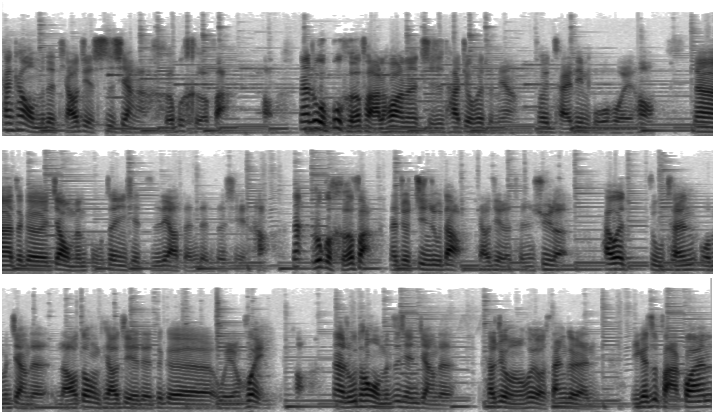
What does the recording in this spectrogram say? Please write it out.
看看我们的调解事项啊合不合法。好，那如果不合法的话呢，其实他就会怎么样？会裁定驳回哈。那这个叫我们补正一些资料等等这些。好，那如果合法，那就进入到调解的程序了。它会组成我们讲的劳动调解的这个委员会。好，那如同我们之前讲的，调解委员会有三个人，一个是法官，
